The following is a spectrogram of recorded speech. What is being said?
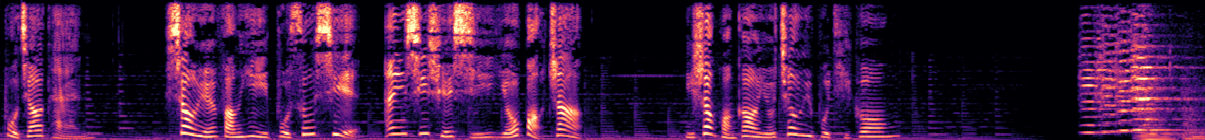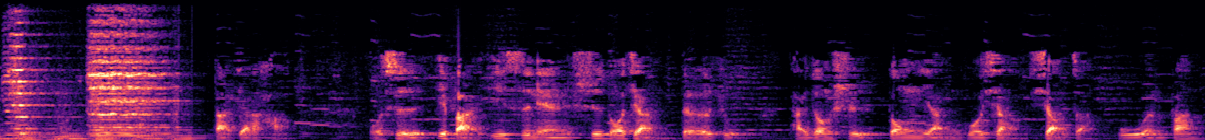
不交谈。校园防疫不松懈，安心学习有保障。以上广告由教育部提供。大家好，我是一百一十年师铎奖得主，台中市东阳国小校长吴文芳。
